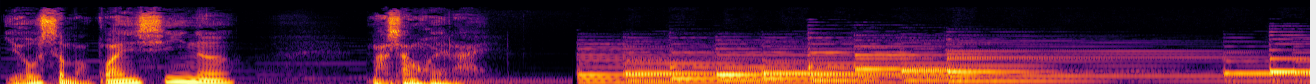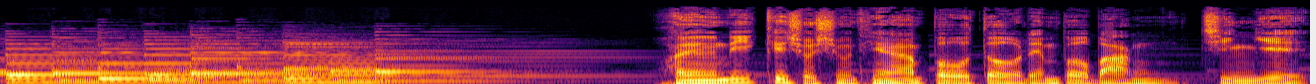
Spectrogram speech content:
有什么关系呢？马上回来。欢迎你继续收听《报道联播网》，今夜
